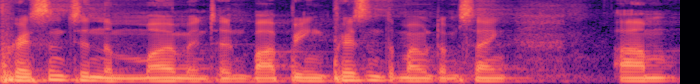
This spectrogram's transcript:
present in the moment. And by being present in the moment, I'm saying, um,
